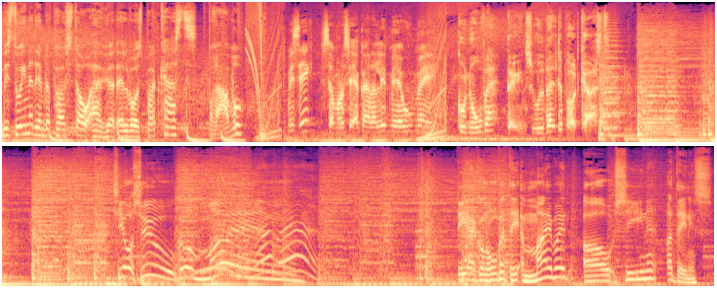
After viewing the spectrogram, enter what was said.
Hvis du er en af dem, der påstår at have hørt alle vores podcasts, bravo. Hvis ikke, så må du se at gøre dig lidt mere umage. Gonova, dagens udvalgte podcast. 10 år 7. Godmorgen. Det er Gonova, det er mig, og Signe og Dennis.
